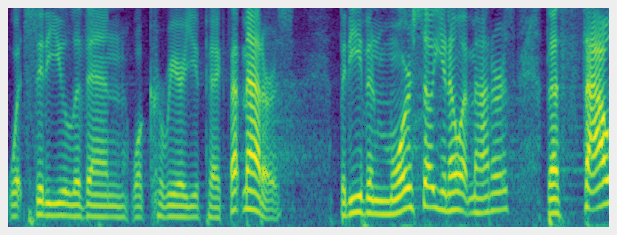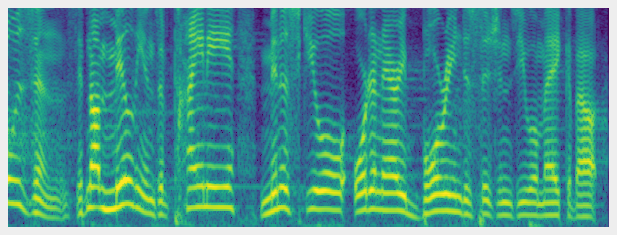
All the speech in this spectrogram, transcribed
What city you live in, what career you pick, that matters. But even more so, you know what matters? The thousands, if not millions, of tiny, minuscule, ordinary, boring decisions you will make about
